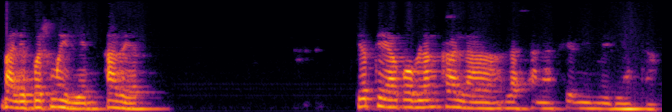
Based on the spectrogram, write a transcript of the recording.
Vale, pues muy bien. A ver, yo te hago blanca la, sanación inmediata.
